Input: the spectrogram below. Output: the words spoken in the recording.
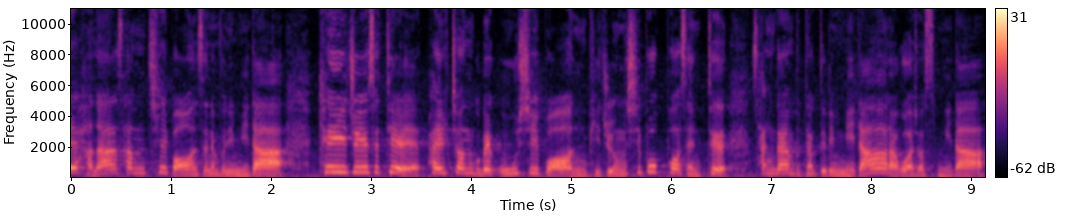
8137번 쓰는 분입니다. KG 스틸 8,950원, 비중 15% 상담 부탁드립니다. 라고 하셨습니다.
